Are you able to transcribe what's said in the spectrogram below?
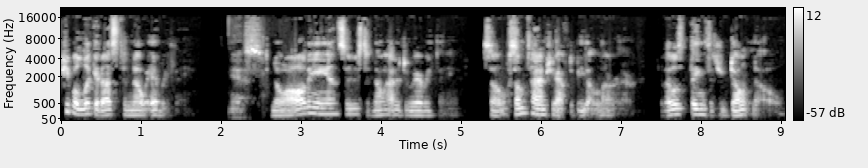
people look at us to know everything. Yes. To know all the answers, to know how to do everything. So sometimes you have to be a learner. For those things that you don't know,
